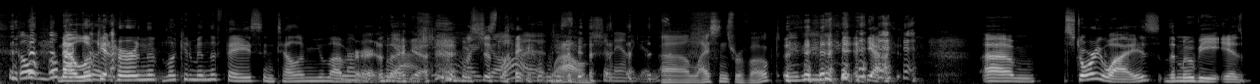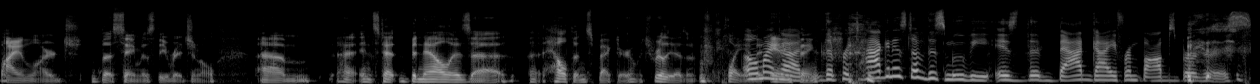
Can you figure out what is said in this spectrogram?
Go, go. now back look the- at her in the look at him in the face and tell him you love, Love her it, Like, yeah. Oh it was just God. like Wow. shenanigans. Uh, license revoked, maybe? yeah um story wise the movie is by and large the same as the original um uh, instead Bennell is a, a health inspector which really doesn't play Oh my anything. god, the protagonist of this movie is the bad guy from Bob's Burgers.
